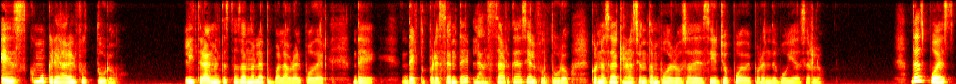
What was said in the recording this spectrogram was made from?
es como crear el futuro. Literalmente estás dándole a tu palabra el poder de, de tu presente lanzarte hacia el futuro con esa declaración tan poderosa de decir yo puedo y por ende voy a hacerlo. Después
